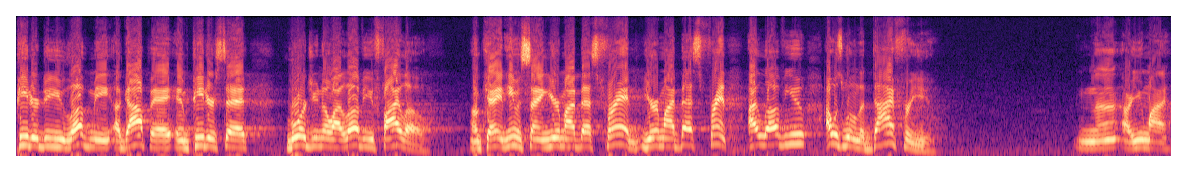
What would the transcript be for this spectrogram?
Peter, do you love me? Agape. And Peter said, Lord, you know I love you. Phileo. Okay, and he was saying, You're my best friend. You're my best friend. I love you. I was willing to die for you. Nah, are you my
